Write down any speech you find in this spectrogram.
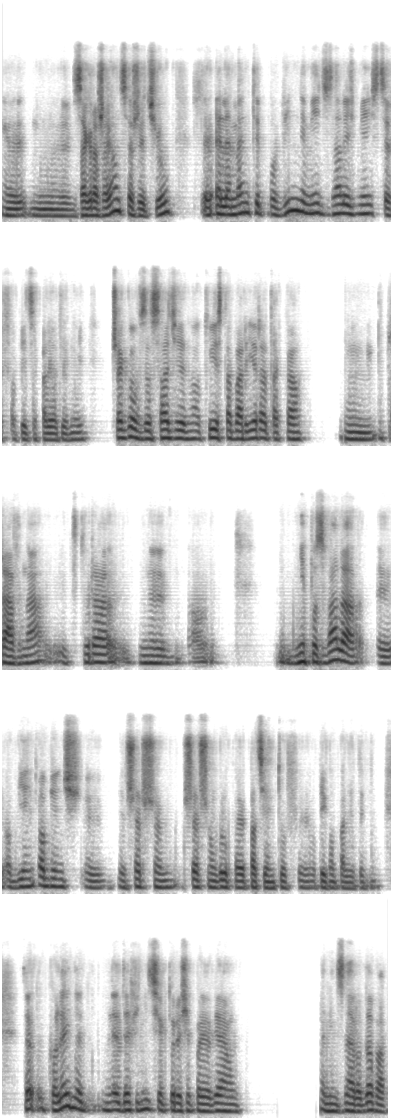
y, y, zagrażające życiu y, elementy powinny mieć, znaleźć miejsce w opiece paliatywnej, czego w zasadzie, no tu jest ta bariera taka prawna, która no, nie pozwala y, objąć y, szerszą, szerszą grupę pacjentów y, opieką paliatywną. Te kolejne definicje, które się pojawiają, międzynarodowa,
